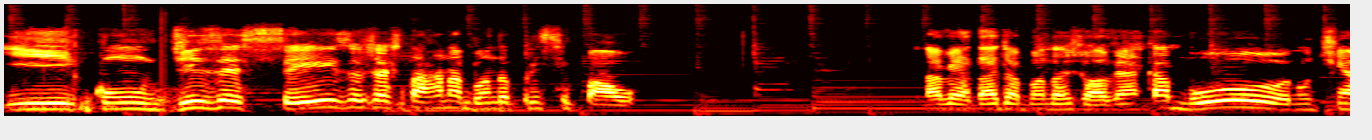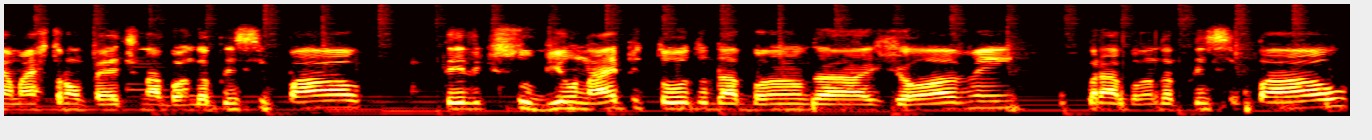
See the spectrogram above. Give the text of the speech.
E com 16 eu já estava na banda principal. Na verdade, a banda jovem acabou, não tinha mais trompete na banda principal. Teve que subir o naipe todo da banda jovem para a banda principal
